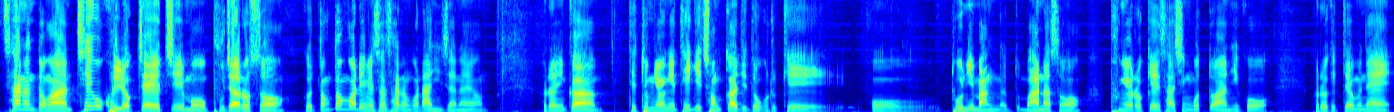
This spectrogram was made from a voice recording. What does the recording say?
사는 동안 최고 권력자였지 뭐 부자로서 그 떵떵거리면서 사는 건 아니잖아요. 그러니까 대통령이 되기 전까지도 그렇게 뭐 돈이 많, 많아서 풍요롭게 사신 것도 아니고 그렇기 때문에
